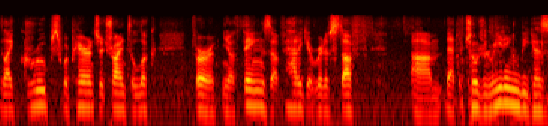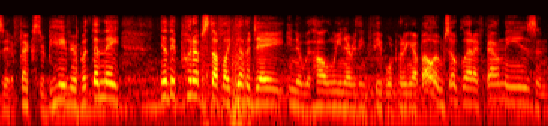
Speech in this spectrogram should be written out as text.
like groups where parents are trying to look for you know things of how to get rid of stuff um, that the children are eating because it affects their behavior. But then they, you know, they put up stuff like the other day, you know, with Halloween, everything people were putting up. Oh, I'm so glad I found these, and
